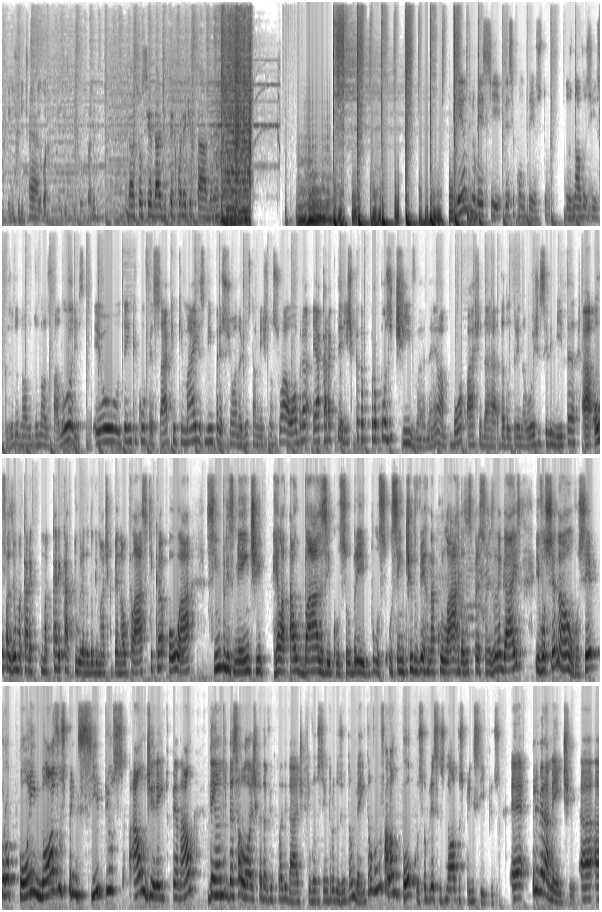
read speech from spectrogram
E bens jurídicos é. agora não existem Da sociedade hiperconectada, né? Dentro desse, desse contexto dos novos riscos e do novo, dos novos valores, eu tenho que confessar que o que mais me impressiona justamente na sua obra é a característica propositiva. Né? Uma boa parte da, da doutrina hoje se limita a ou fazer uma, cari uma caricatura da dogmática penal clássica ou a simplesmente relatar o básico sobre os, o sentido vernacular das expressões legais, e você não, você propõe novos princípios ao direito penal dentro dessa lógica da virtualidade que você introduziu também. Então, vamos falar um pouco sobre esses novos princípios. É, primeiramente,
